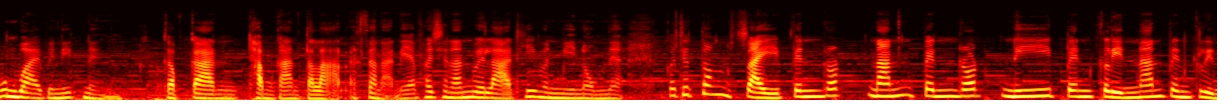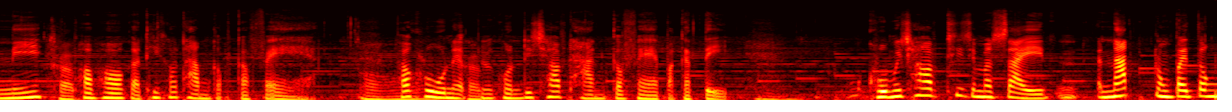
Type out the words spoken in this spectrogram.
วุ่นวายไปนิดหนึ่งครับกับการทำการตลาดลักษณะเนี้ยเพราะฉะนั้นเวลาที่มันมีนมเนี่ยก็จะต้องใส่เป็นรสนั้นเป็นรสนี้เป็นกลิ่นนั้นเป็นกลิ่นนี้ครับพอๆกับที่เขาทำกับกาแฟอ๋อ เพราะครูเนี่ยบเป็นคนที่ชอบทานกาแฟปกติอืมครูไม่ชอบที่จะมาใส่นัดลงไปตรง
